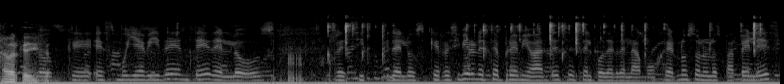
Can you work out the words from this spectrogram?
A ver qué dice. Lo que es muy evidente de los de los que recibieron este premio antes es el poder de la mujer, no solo los papeles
